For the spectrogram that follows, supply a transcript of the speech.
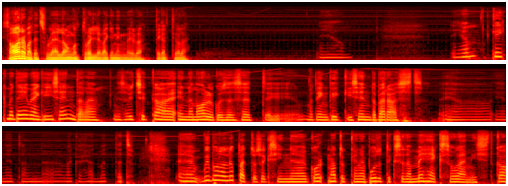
sa arvad, et sul jälle on kontroll ja vägi nende üle, tegelikult ei ole jah, kõik me teemegi iseendale ja sa ütlesid ka ennem alguses, et ma teen kõike iseenda pärast ja, ja need on äh, väga head mõtted. Äh, võib-olla lõpetuseks siin natukene puudutaks seda meheks olemist ka,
